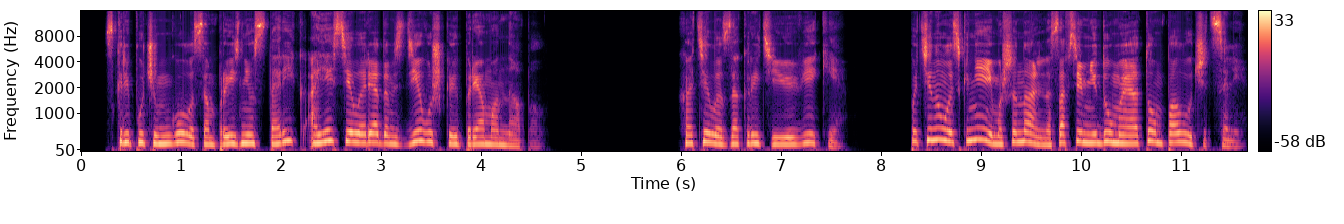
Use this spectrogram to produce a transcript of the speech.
— скрипучим голосом произнес старик, а я села рядом с девушкой прямо на пол. Хотела закрыть ее веки, потянулась к ней машинально, совсем не думая о том, получится ли.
